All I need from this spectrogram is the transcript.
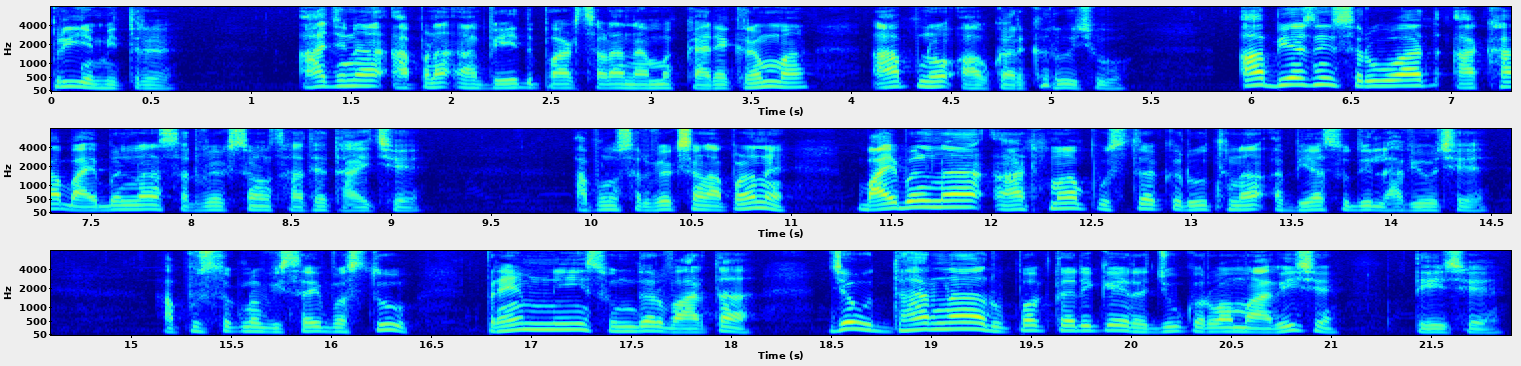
પ્રિય મિત્ર, આજના આપણા આ વેદ પાઠશાળા નામક કાર્યક્રમમાં આપનો આવકાર કરું છું. આ અભ્યાસની શરૂઆત આખા બાઇબલના સર્વેક્ષણ સાથે થાય છે. આપણું સર્વેક્ષણ આપણને બાઇબલના આઠમા પુસ્તક રૂથના અભ્યાસ સુધી લાવ્યો છે. આ પુસ્તકનો વિષય વસ્તુ પ્રેમની સુંદર વાર્તા જે ઉદ્ધારના રૂપક તરીકે રજૂ કરવામાં આવી છે, તે છે.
